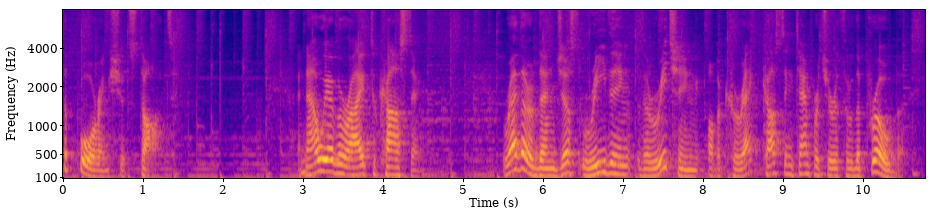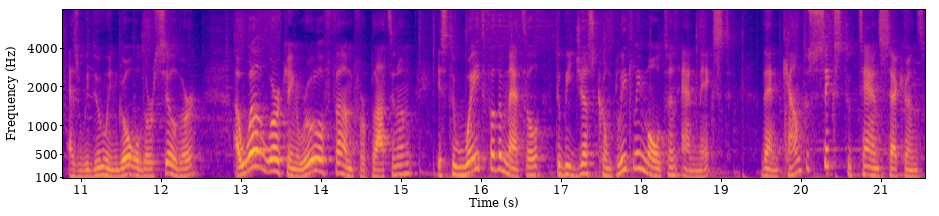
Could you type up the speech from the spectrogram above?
the pouring should start. And now we have arrived to casting. Rather than just reading the reaching of a correct casting temperature through the probe, as we do in gold or silver, a well-working rule of thumb for platinum is to wait for the metal to be just completely molten and mixed, then count to 6 to 10 seconds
